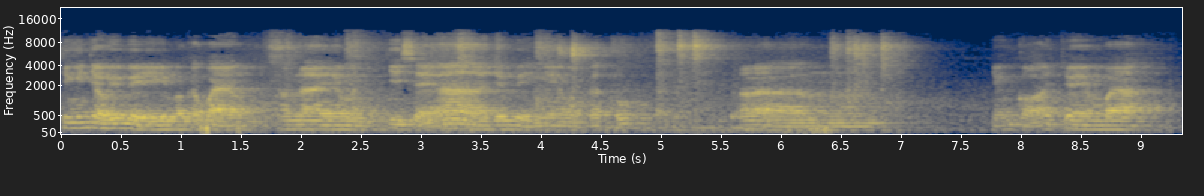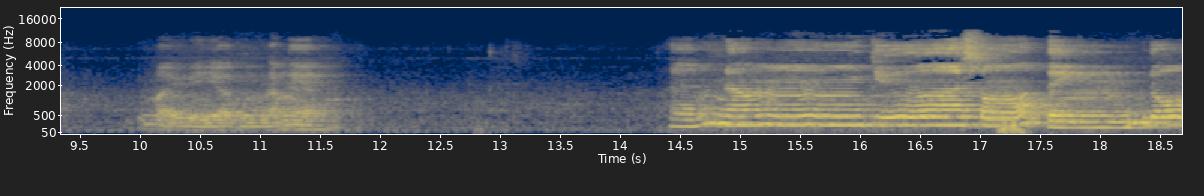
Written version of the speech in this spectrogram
Xin kính chào quý vị và các bạn. Hôm nay mình chia sẻ à, cho quý vị nghe một ca khúc. Đó là Những cõi cho em ba. Kính mời quý vị à, cùng lắng nghe. Tháng năm chưa xóa tình đôi.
